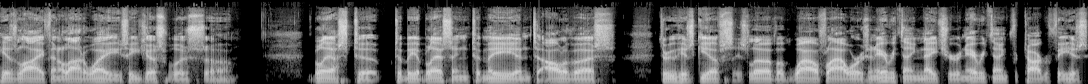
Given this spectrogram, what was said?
his life in a lot of ways. He just was uh, blessed to to be a blessing to me and to all of us through his gifts, his love of wildflowers and everything nature and everything photography, his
